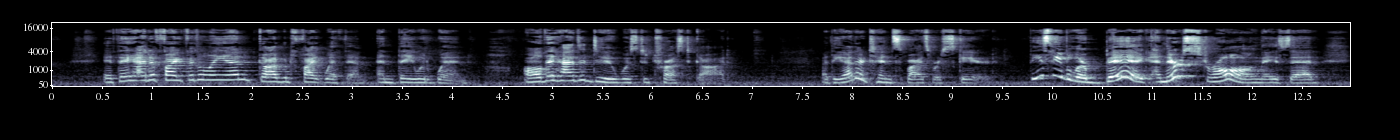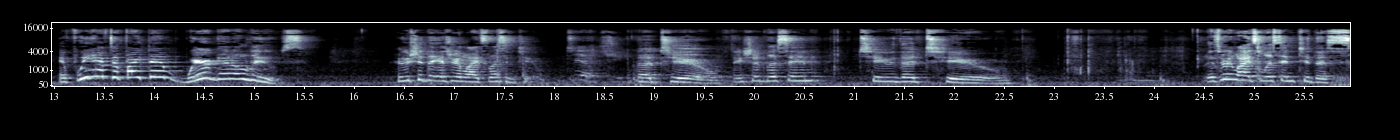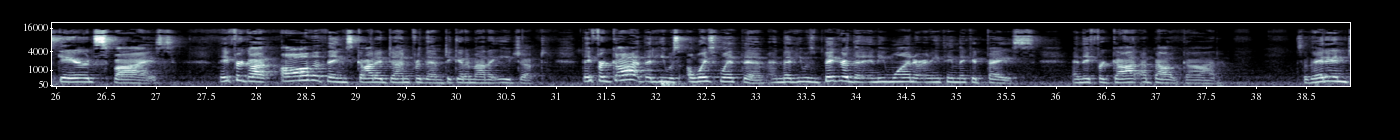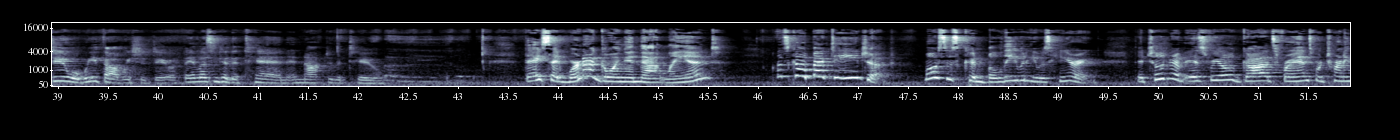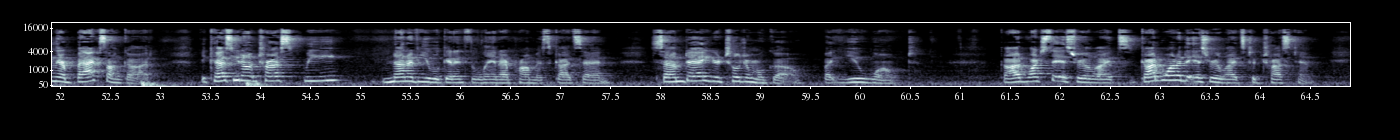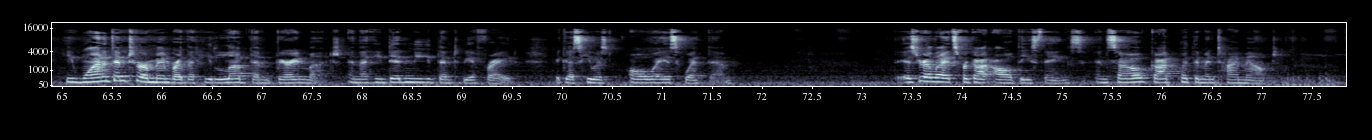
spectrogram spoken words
If they had to fight for the land, God would fight with them and they would win. All they had to do was to trust God. But the other 10 spies were scared. These people are big and they're strong, they said. If we have to fight them, we're gonna lose. Who should the Israelites listen to? Two. The two. They should listen to the two. Israelites listened to the scared spies. They forgot all the things God had done for them to get them out of Egypt. They forgot that he was always with them and that he was bigger than anyone or anything they could face. And they forgot about God. So they didn't do what we thought we should do. They listened to the 10 and not to the two. They said, we're not going in that land. Let's go back to Egypt. Moses couldn't believe what he was hearing. The children of Israel, God's friends, were turning their backs on God. Because you don't trust me, none of you will get into the land I promised, God said. Someday your children will go, but you won't. God watched the Israelites. God wanted the Israelites to trust him. He wanted them to remember that he loved them very much and that he didn't need them to be afraid because he was always with them. The Israelites forgot all these things, and so God put them in timeout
